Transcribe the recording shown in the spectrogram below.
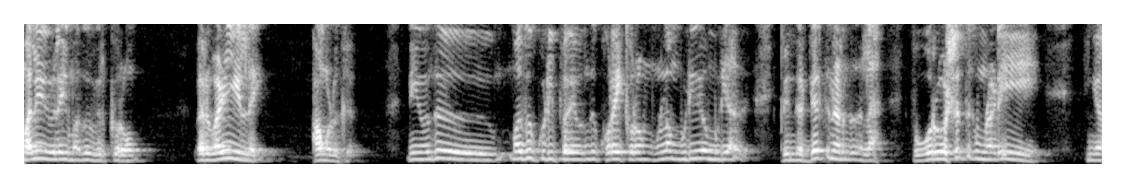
மலிவு விலை மது விற்கிறோம். வேறு வழி இல்லை அவங்களுக்கு. நீங்கள் வந்து மது குடிப்பதை வந்து குறைக்கிறோம். எல்லாம் முடியவே முடியாது. இப்போ இந்த டெத் நடந்ததில்ல. இப்போ ஒரு வருஷத்துக்கு முன்னாடி இங்கே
